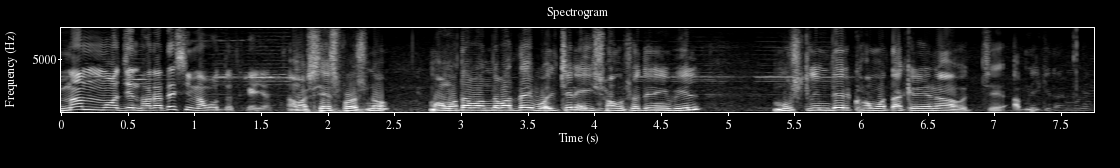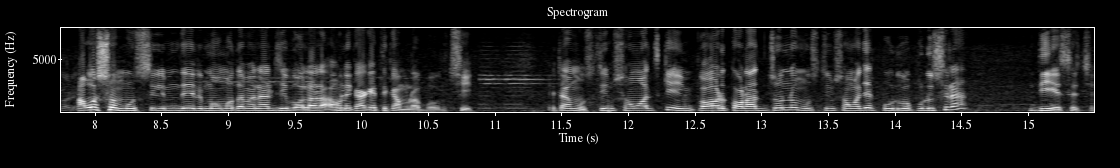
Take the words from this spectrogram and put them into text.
ইমাম মজেন ভাতাতে সীমাবদ্ধ থেকে যাচ্ছে। আমার শেষ প্রশ্ন মমতা বন্দ্যোপাধ্যায় বলছেন এই সংশোধনী বিল মুসলিমদের ক্ষমতা কেড়ে নেওয়া হচ্ছে। আপনি কি অবশ্য মুসলিমদের মমতা ব্যানার্জি বলার অনেক আগে থেকে আমরা বলছি এটা মুসলিম সমাজকে এম্পাওয়ার করার জন্য মুসলিম সমাজের পূর্বপুরুষরা দিয়ে এসেছে।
